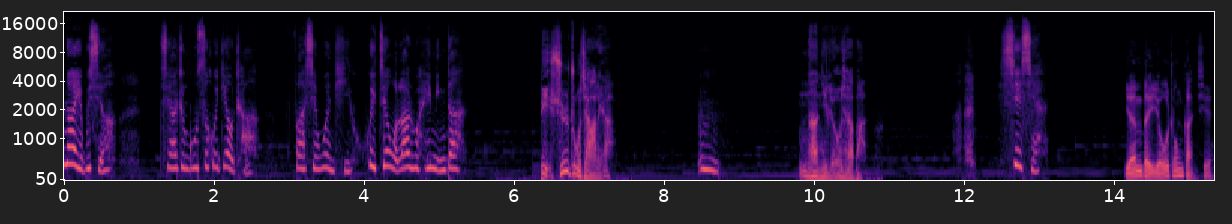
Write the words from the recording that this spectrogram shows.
那也不行，家政公司会调查，发现问题会将我拉入黑名单。必须住家里啊。嗯。那你留下吧。谢谢。严贝由衷感谢。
